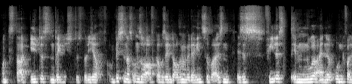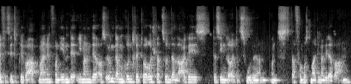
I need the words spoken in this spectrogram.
Und da gilt es, dann denke ich, das würde ich auch ein bisschen als unsere Aufgabe sehen, darauf immer wieder hinzuweisen. Es ist vieles eben nur eine unqualifizierte Privatmeinung von jedem, der, jemandem, der aus irgendeinem Grund rhetorisch dazu in der Lage ist, dass ihm Leute zuhören. Und davor muss man halt immer wieder warnen.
